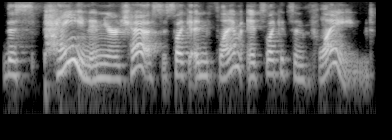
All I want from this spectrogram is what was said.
this pain in your chest. It's like inflam it's like it's inflamed.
